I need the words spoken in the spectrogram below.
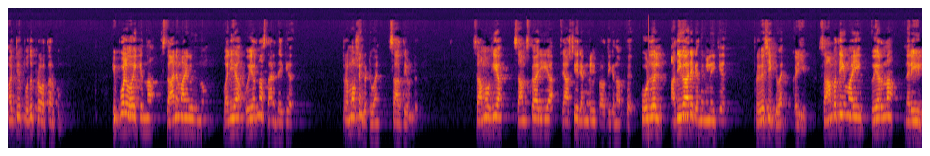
മറ്റ് പൊതുപ്രവർത്തകർക്കും ഇപ്പോൾ വഹിക്കുന്ന സ്ഥാനമാനങ്ങളിൽ നിന്നും വലിയ ഉയർന്ന സ്ഥാനത്തേക്ക് പ്രമോഷൻ കിട്ടുവാൻ സാധ്യതയുണ്ട്. സാമൂഹിക സാംസ്കാരിക രാഷ്ട്രീയ രംഗങ്ങളിൽ പ്രവർത്തിക്കുന്നവർക്ക് കൂടുതൽ അധികാര കേന്ദ്രങ്ങളിലേക്ക് പ്രവേശിക്കുവാൻ കഴിയും. സാമ്പത്തികമായി ഉയർന്ന നിലയിൽ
